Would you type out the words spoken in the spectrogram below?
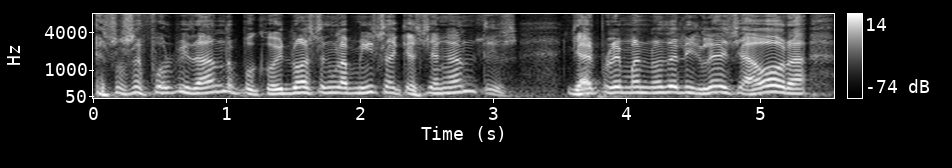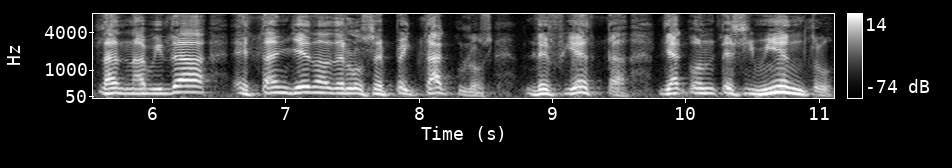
eso se fue olvidando porque hoy no hacen la misa que hacían antes. Ya el problema no es de la iglesia. Ahora la Navidad están llenas de los espectáculos, de fiestas, de acontecimientos,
